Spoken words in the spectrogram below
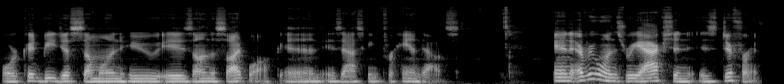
or it could be just someone who is on the sidewalk and is asking for handouts and everyone's reaction is different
